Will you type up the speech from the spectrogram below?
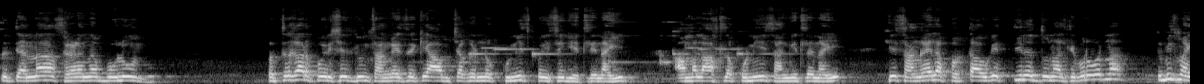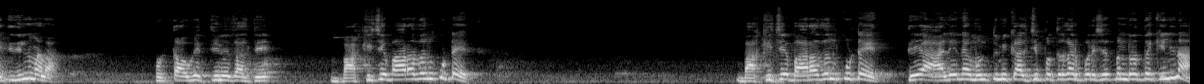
तर त्यांना सगळ्यांना बोलवून पत्रकार परिषद घेऊन सांगायचं की आमच्याकडनं कुणीच पैसे घेतले नाहीत. आम्हाला असलं कुणीही सांगितलं नाही. हे सांगायला फक्त अवघे तीनच दोन आलते बरोबर ना? तुम्हीच माहिती दिली ना मला? फक्त अवघे तीनच आलते. बाकीचे बारा जण कुठे आहेत? बाकीचे बारा जण कुठे आहेत? ते आले नाही म्हणून तुम्ही कालची पत्रकार परिषद पण रद्द केली ना?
